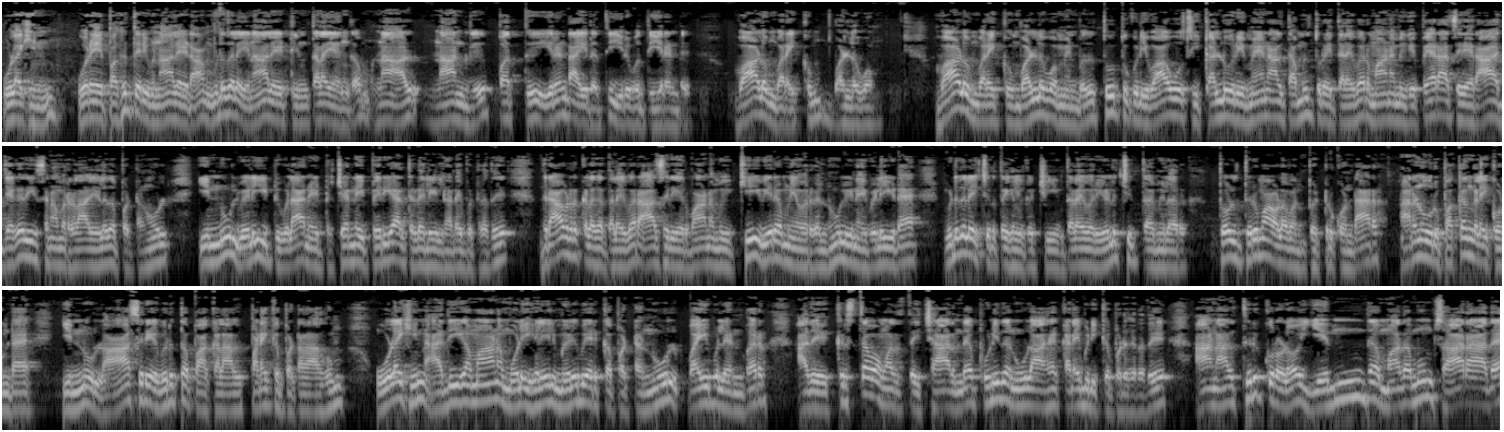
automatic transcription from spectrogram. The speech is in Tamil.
உலகின் ஒரே பகுத்தறிவு நாளேடாம் விடுதலை நாளேட்டின் தலையங்கம் நாள் நான்கு பத்து இரண்டாயிரத்தி இருபத்தி இரண்டு. வாழும் வரைக்கும் வள்ளுவம். வாழும் வரைக்கும் வள்ளுவம் என்பது தூத்துக்குடி வஉசி கல்லூரி மேனாள் தமிழ்துறை தலைவர் மாணமிகு பேராசிரியர் ஆ. ஜெகதீசன் அவர்களால் எழுதப்பட்ட நூல். இந்நூல் வெளியீட்டு விழா நேற்று சென்னை பெரியார் திடலில் நடைபெற்றது. திராவிடர் கழக தலைவர் ஆசிரியர் மாணவி கி. வீரமணி அவர்கள் நூலினை வெளியிட விடுதலை சிறுத்தைகள் கட்சியின் தலைவர் எழுச்சி தமிழர் தொல் திருமாவளவன் பெற்றுக்கொண்டார். அறுநூறு பக்கங்களை கொண்ட இந்நூல் ஆசிரிய விருத்தப்பாக்களால் படைக்கப்பட்டதாகும். உலகின் அதிகமான மொழிகளில் மொழிபெயர்க்கப்பட்ட நூல் பைபிள் என்பர் அது கிறிஸ்தவ மதத்தை சார்ந்த புனித நூலாக கடைபிடிக்கப்படுகிறது. ஆனால் திருக்குறளோ எந்த மதமும் சாராத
